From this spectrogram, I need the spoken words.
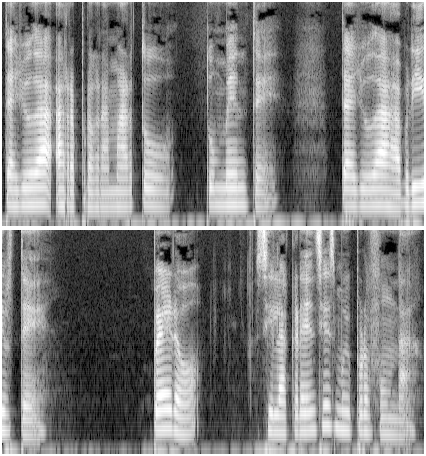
te ayuda a reprogramar tu, tu mente, te ayuda a abrirte. Pero si la creencia es muy profunda,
